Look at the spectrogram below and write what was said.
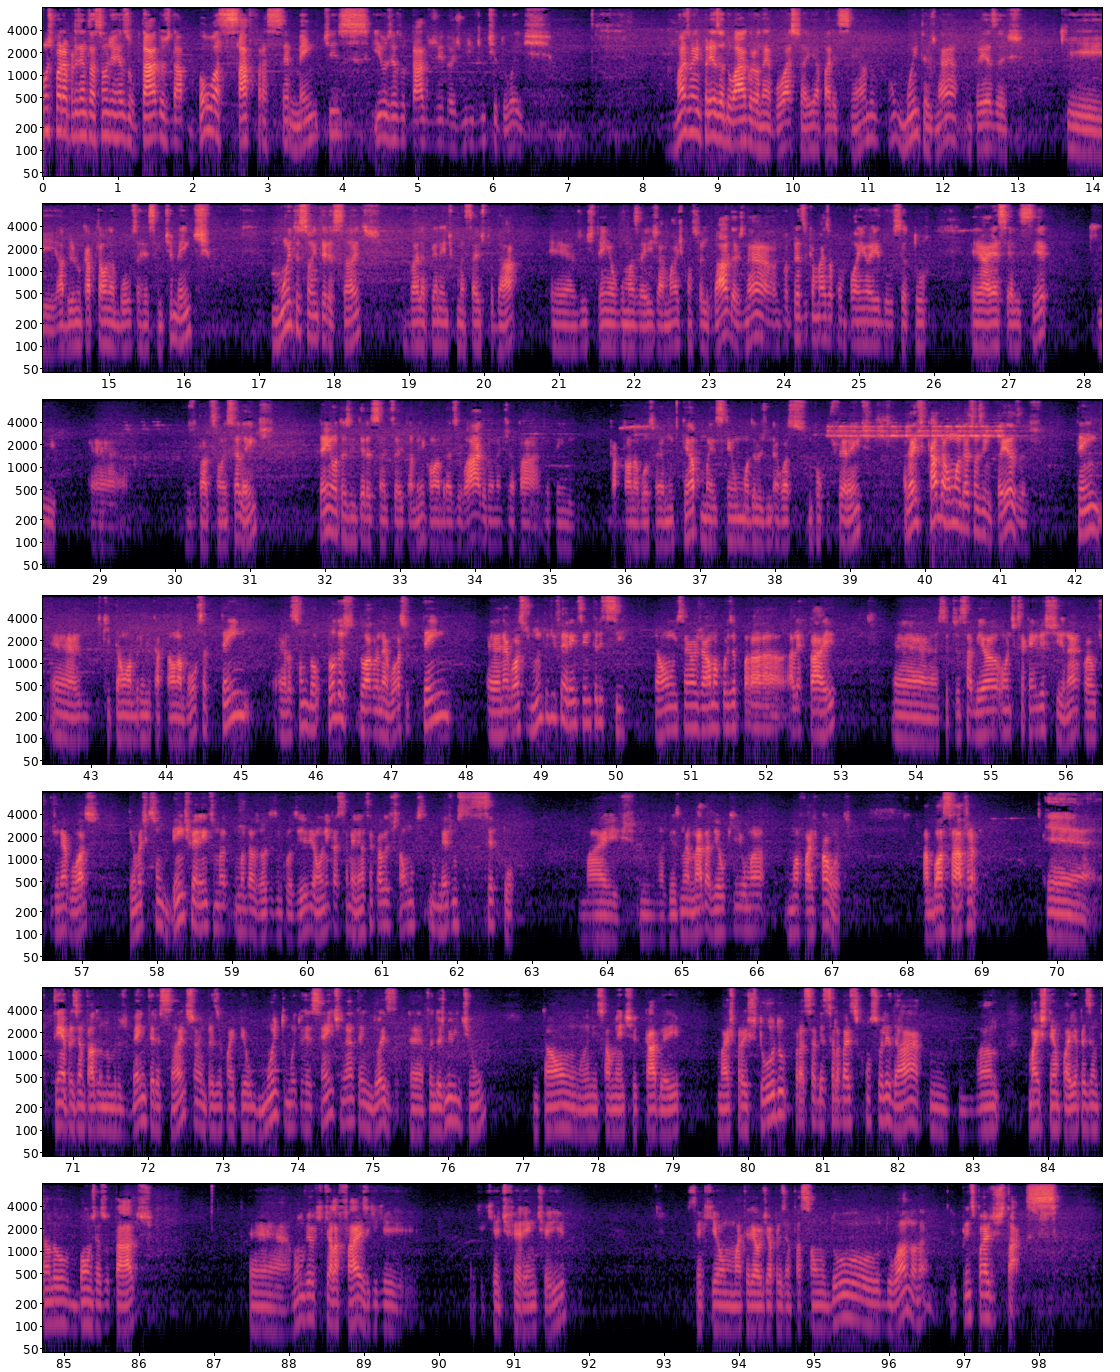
Vamos para a apresentação de resultados da Boa Safra Sementes e os resultados de 2022. Mais uma empresa do agronegócio aí aparecendo, com muitas né, empresas que abriram capital na bolsa recentemente. Muitas são interessantes, vale a pena a gente começar a estudar. É, a gente tem algumas aí já mais consolidadas, né? A empresa que eu mais acompanho aí do setor é a SLC, que é, os resultados são excelentes. Tem outras interessantes aí também, como a Brasil Agro, né, que já, tá, já tem capital na bolsa há muito tempo, mas tem um modelo de negócio um pouco diferente. Aliás, cada uma dessas empresas tem é, que estão abrindo capital na bolsa tem, elas são do, todas do agronegócio têm é, negócios muito diferentes entre si. Então isso aí já é uma coisa para alertar aí. É, você precisa saber onde que você quer investir, né? Qual é o tipo de negócio. Tem umas que são bem diferentes uma, uma das outras, inclusive. A única semelhança é que elas estão no, no, mesmo setor. Mas, às vezes, não é nada a ver o que uma, uma faz com a outra. A Boa Safra é, tem apresentado números bem interessantes. É uma empresa com IPO muito, muito recente. Né? Tem dois, é, foi em 2021. Então, inicialmente, cabe aí mais para estudo, para saber se ela vai se consolidar com, com mais tempo aí apresentando bons resultados é, vamos ver o que, que ela faz, o que, que, o que, que é diferente aí. Esse aqui é um material de apresentação do, do ano, né? E principais destaques.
